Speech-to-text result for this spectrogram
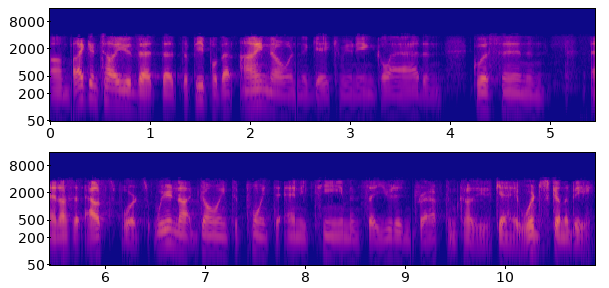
Um, but I can tell you that, that the people that I know in the gay community, and GLAAD and GLSEN and and us at Outsports, we're not going to point to any team and say you didn't draft him because he's gay. We're just going to be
